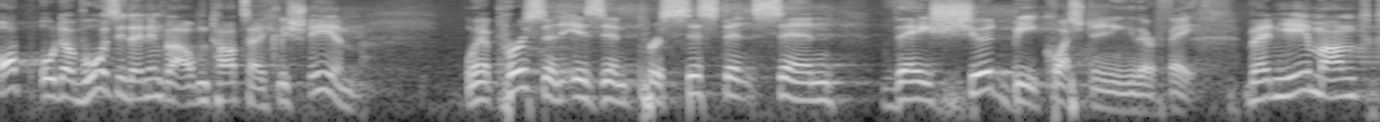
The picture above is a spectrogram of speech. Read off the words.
ob oder wo sie denn im Glauben tatsächlich stehen. When a person is in persistent sin, they should be questioning their faith. Wenn jemand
